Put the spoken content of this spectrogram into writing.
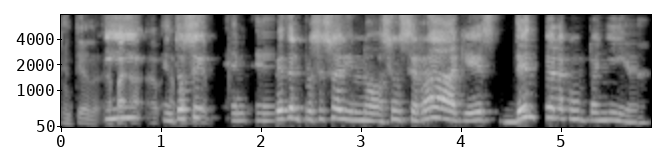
Entiendo. Y a- a- entonces, que- en, en vez del proceso de innovación cerrada, que es dentro de la compañía,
